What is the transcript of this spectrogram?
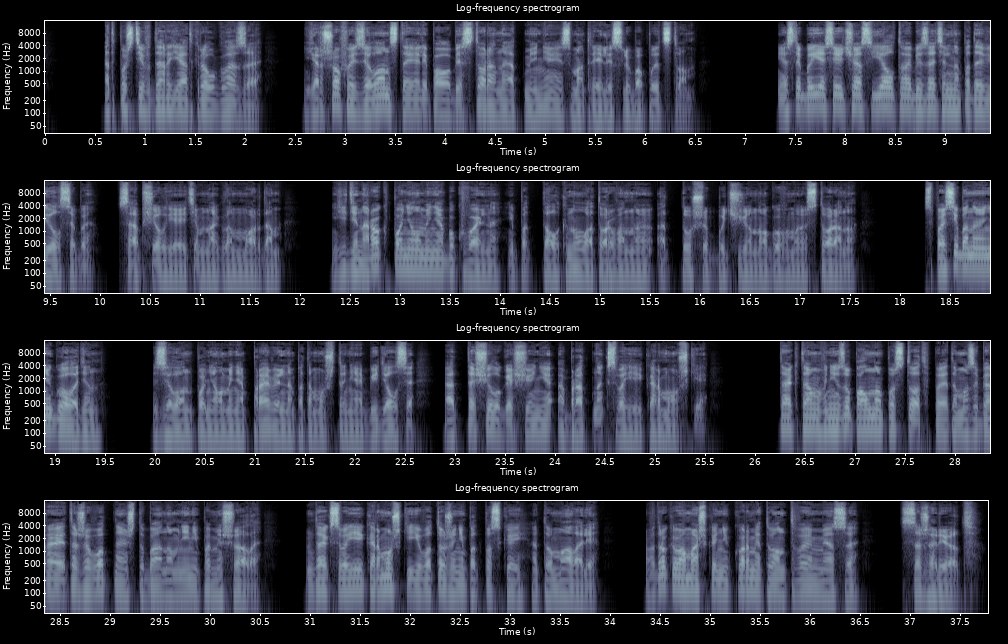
Отпустив дар, я открыл глаза. Ершов и Зелон стояли по обе стороны от меня и смотрели с любопытством. «Если бы я сейчас ел, то обязательно подавился бы», — сообщил я этим наглым мордам. Единорог понял меня буквально и подтолкнул оторванную от туши бычью ногу в мою сторону. «Спасибо, но я не голоден». Зелон понял меня правильно, потому что не обиделся, оттащил угощение обратно к своей кормушке. «Так, там внизу полно пустот, поэтому забирай это животное, чтобы оно мне не помешало. Да, к своей кормушке его тоже не подпускай, а то мало ли. Вдруг его Машка не кормит, и он твое мясо сожрет».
